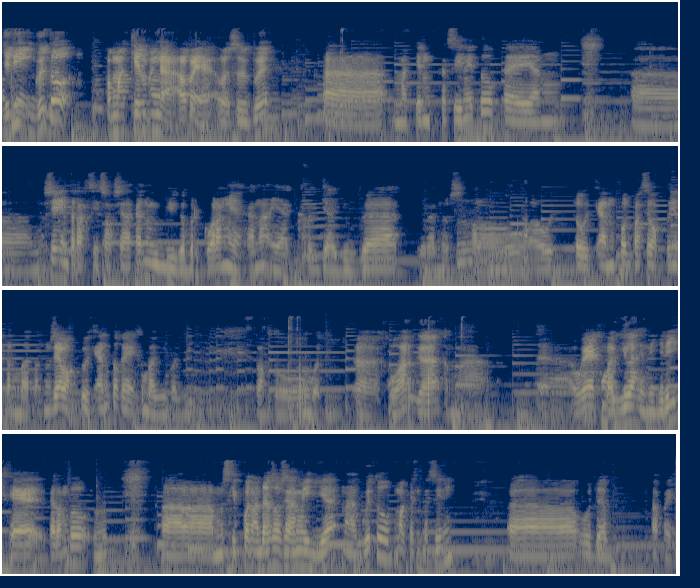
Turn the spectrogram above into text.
jadi gue tuh makin enggak apa ya maksud gue eh, makin ke sini tuh kayak yang eh, maksudnya interaksi sosial kan juga berkurang ya karena ya kerja juga gitu kan terus Hmm. kalau uh, weekend pun pasti waktunya terbatas maksudnya waktu weekend tuh kayak kebagi-bagi waktu buat eh, keluarga sama ya, gue kebagi lah ini jadi kayak sekarang tuh Hmm. eh, meskipun ada sosial media nah gue tuh makin ke sini eh, udah apa ya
